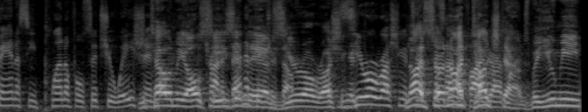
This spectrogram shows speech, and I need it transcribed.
fantasy plentiful situation. You're telling me all to try to season they have yourself. zero rushing Zero rushing Not attempts so not five-yard line. touchdowns, but you mean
